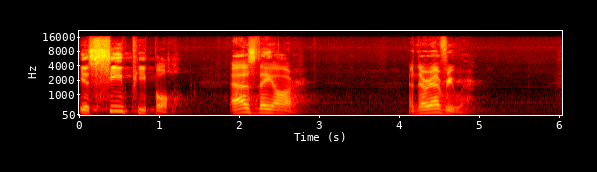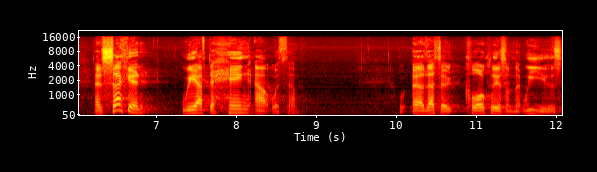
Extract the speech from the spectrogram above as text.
is see people as they are. And they're everywhere. And second, we have to hang out with them. Uh, that's a colloquialism that we use.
